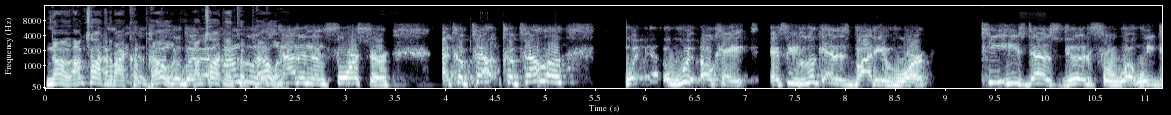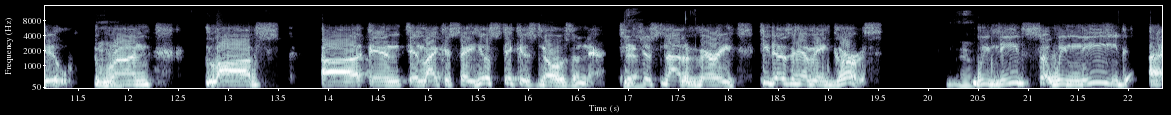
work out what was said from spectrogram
No, I'm talking I about like Capela. Kongu, I'm talking Kongu is Capela. not an enforcer. A Capela, Capela okay, if you look at his body of work, he, he does good for what we do. Mhm. Run, lobs, uh, and and like I say, he'll stick his nose in there. He's Yeah. just not a very. He doesn't have any girth. Yeah. We need so we need an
